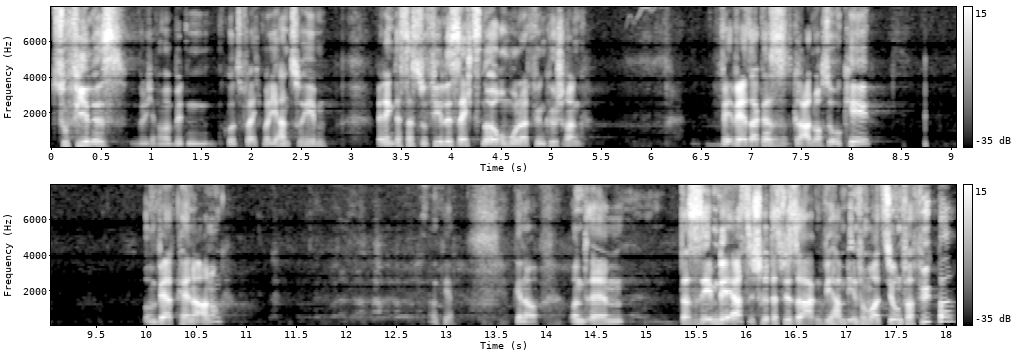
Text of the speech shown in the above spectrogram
zu viel ist? Würde ich einfach mal bitten, kurz vielleicht mal die Hand zu heben. Wer denkt, dass das zu viel ist? 16 Euro im Monat für einen Kühlschrank? Wer, wer sagt, das ist gerade noch so okay? Und wer hat keine Ahnung? Okay, genau. Und ähm, das ist eben der erste Schritt, dass wir sagen, wir haben die Informationen verfügbar,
